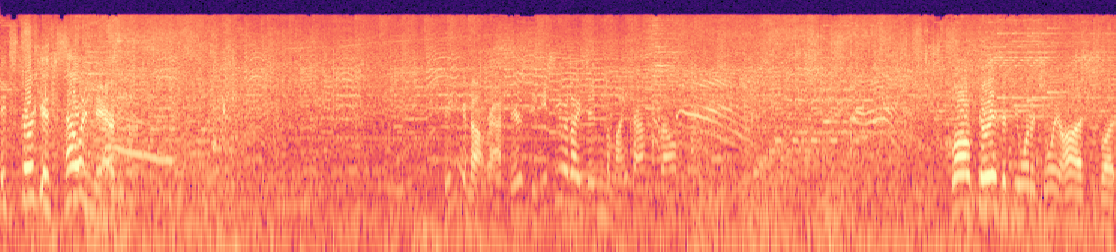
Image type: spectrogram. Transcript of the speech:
It's dark as hell in there. Speaking about Raptor, did you see what I did in the Minecraft realm? Well, there is if you want to join us, but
